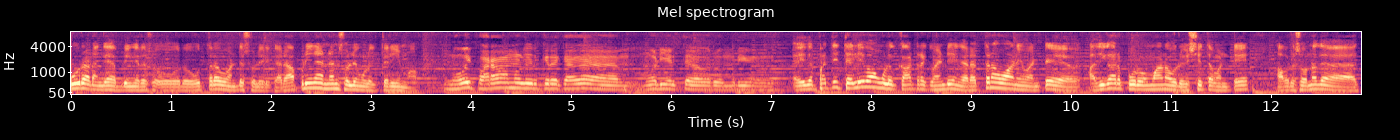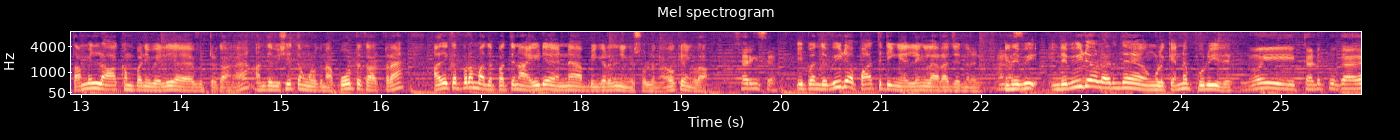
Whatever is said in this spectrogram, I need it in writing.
ஊரடங்கு அப்படிங்கிற ஒரு உத்தரவு வந்துட்டு சொல்லியிருக்காரு. அப்படின்னா என்னன்னு சொல்லி உங்களுக்கு தெரியுமா? நோய் பரவாமல் இருக்கிறதுக்காக மோடி எடுத்த ஒரு முடிவு. இதை பற்றி தெளிவாக உங்களுக்கு காட்டுறதுக்கு வேண்டி எங்கள் ரத்னவாணி வந்துட்டு அதிகாரப்பூர்வமான ஒரு விஷயத்த வந்துட்டு அவர் சொன்னதை தமிழில் ஆக்கம் பண்ணி வெளியே விட்டுருக்காங்க. அந்த விஷயத்தை உங்களுக்கு நான் போட்டு காட்டுறேன். அதுக்கப்புறம் அதை பற்றின ஐடியா என்ன அப்படிங்கிறது நீங்கள் சொல்லுங்கள் ஓகேங்களா? சரிங்க சார். இப்போ இந்த வீடியோ பார்த்துட்டீங்க இல்லைங்களா ராஜேந்திரன்? இந்த வீ இந்த வீடியோல இருந்து உங்களுக்கு என்ன புரியுது? நோய் தடுப்புக்காக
